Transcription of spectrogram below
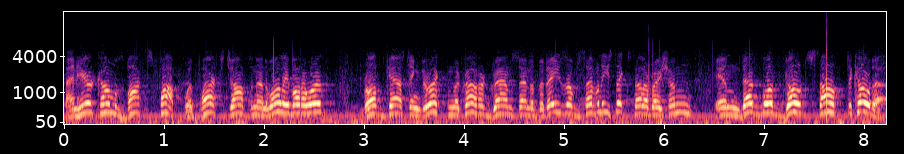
And here comes Vox Pop with Parks Johnson and Wally Butterworth, broadcasting direct from the crowded grandstand of the Days of 76 celebration in Deadwood Gulch, South Dakota.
